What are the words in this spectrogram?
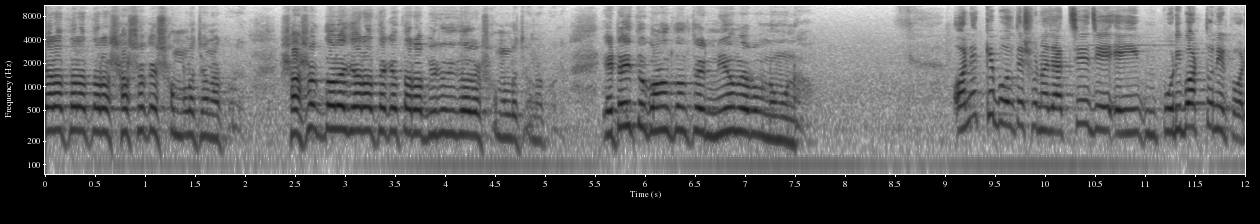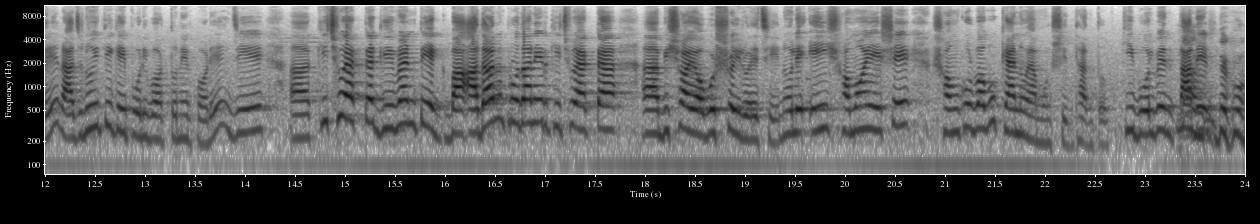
যারা তারা তারা শাসকের সমালোচনা করে। শাসক দলে যারা থাকে তারা বিরোধী দলের সমালোচনা করে। এটাই তো গণতন্ত্রের নিয়ম এবং নমুনা। অনেককে বলতে শোনা যাচ্ছে যে এই পরিবর্তনের পরে রাজনৈতিক এই পরিবর্তনের পরে যে কিছু একটা গিভ অ্যান্ড টেক বা আদান প্রদানের কিছু একটা বিষয় অবশ্যই রয়েছে। নলে এই সময় এসে শঙ্করবাবু কেন এমন সিদ্ধান্ত? কি বলবেন তাদের? দেখুন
